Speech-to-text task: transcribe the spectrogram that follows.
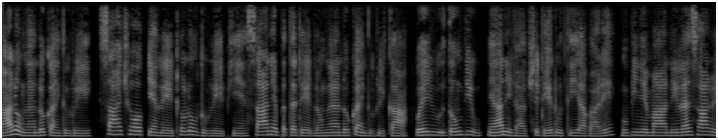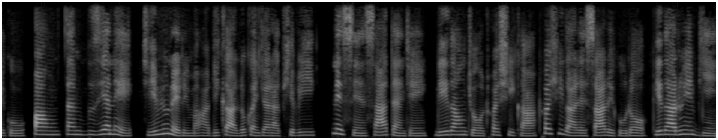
ငါးလုပ်ငန်းလုပ်ကင်သူတွေစားချောပြန်လေထုတ်လုပ်သူတွေအပြင်စားနဲ့ပတ်သက်တဲ့လုပ်ငန်းလုပ်ကင်သူတွေကဝယ်ယူအသုံးပြုများနေတာဖြစ်တယ်လို့သိရပါတယ်။မူပြည်နယ်မှာနီလန်းစားတွေကိုပေါင်တန်ပူရက်နဲ့ရင်းမြုပ်နယ်တွေမှာအဓိကလုပ်ကင်ကြတာဖြစ်ပြီး နှစ်စဉ်စားတန်ချိန်4000ကျော်ထွက်ရှိကထွက်ရှိလာတဲ့စားတွေကိုတော့ဒေသတွင်းအပြင်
